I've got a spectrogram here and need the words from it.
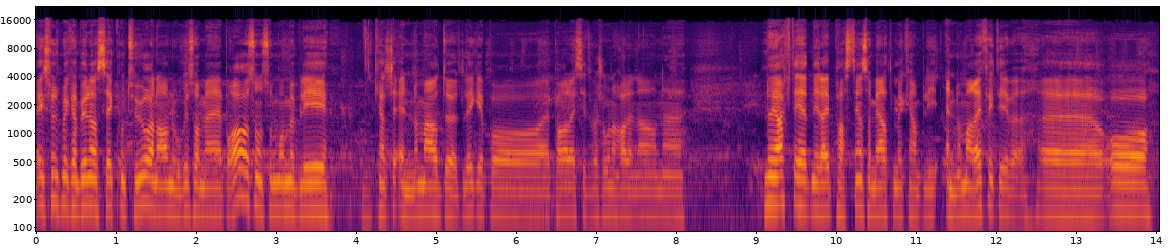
jeg syns vi kan begynne å se konturene av noe som er bra, og sånn så må vi bli kanskje enda mer dødelige på et par av de situasjonene. Ha den uh, nøyaktigheten i de pasningene som gjør at vi kan bli enda mer effektive. og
